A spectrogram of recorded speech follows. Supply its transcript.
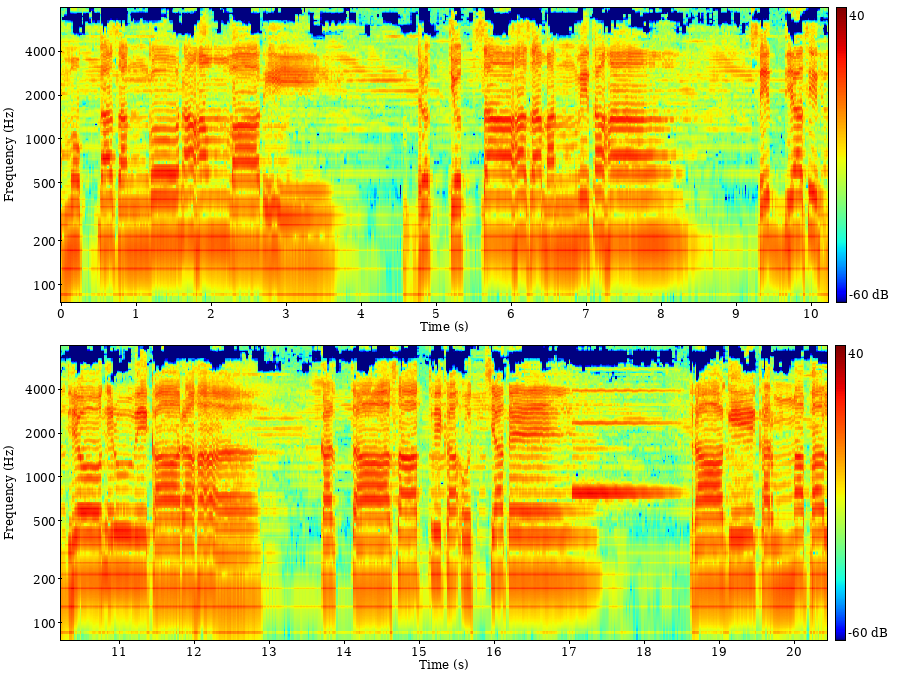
मुक्तसङ्गो वादी। धृत्युत्साहसमन्वितः। सिद्ध्यसिद्ध्यो निर्विकारः। कर्ता सात्विक उच्यते। रागे कर्मफलप्रेप्सुः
